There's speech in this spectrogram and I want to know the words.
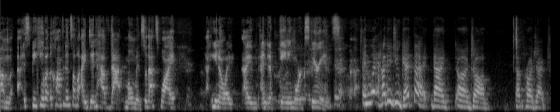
um, speaking about the confidence level i did have that moment so that's why you know i, I ended up gaining more experience And what how did you get that that uh, job, that project?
